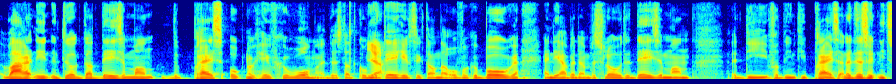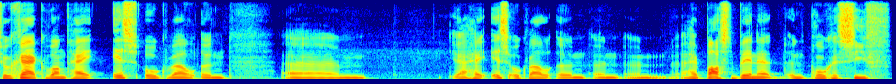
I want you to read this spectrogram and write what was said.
Waar het niet natuurlijk dat deze man de prijs ook nog heeft gewonnen. Dus dat comité Ja. heeft zich dan daarover gebogen. En die hebben dan besloten, deze man, eh, die verdient die prijs. En het is ook niet zo gek, want hij is ook wel een... ehm, ja, hij is ook wel een, een, een... Hij past binnen een progressief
